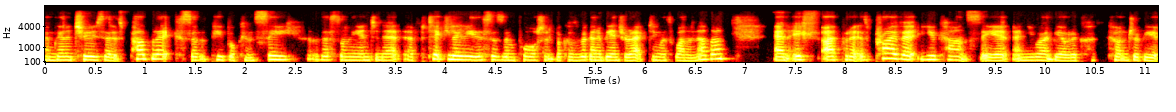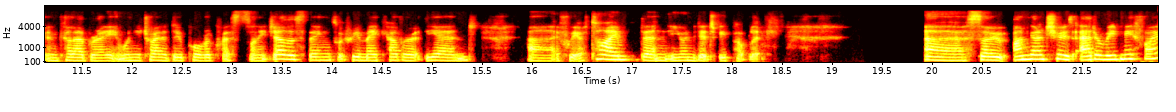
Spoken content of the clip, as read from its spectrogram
I'm going to choose that it's public so that people can see this on the internet. Uh, particularly, this is important because we're going to be interacting with one another. And if I put it as private, you can't see it and you won't be able to contribute and collaborate. And when you're trying to do pull requests on each other's things, which we may cover at the end, uh, if we have time, then you need it to be public. Uh, so I'm going to choose add a README file.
